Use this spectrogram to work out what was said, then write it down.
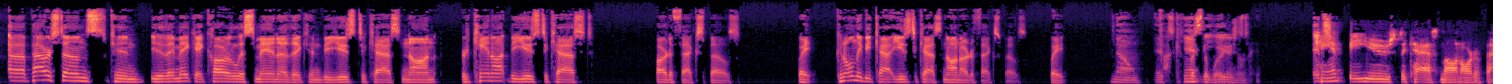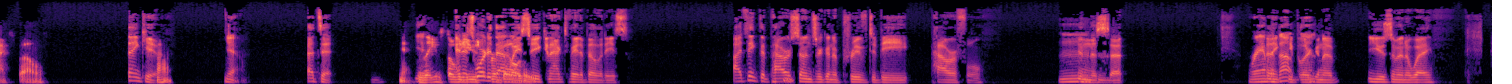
Uh, Power Stones can yeah, they make a colorless mana that can be used to cast non or cannot be used to cast artifact spells. Wait, can only be ca- used to cast non-artifact spells. Wait, no, it can't be used. It's- Can't be used to cast non-artifact spells. Thank you. Uh, Yeah, That's it. Yeah, Yeah. they can and it's worded for that way so you can activate abilities. I think the Power Stones are going to prove to be powerful in this Mhm. set. Ram I it think up, people are going to use them in a way.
